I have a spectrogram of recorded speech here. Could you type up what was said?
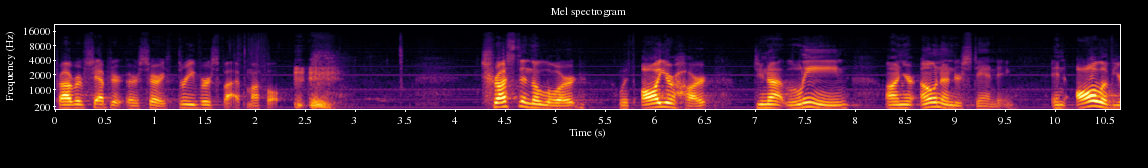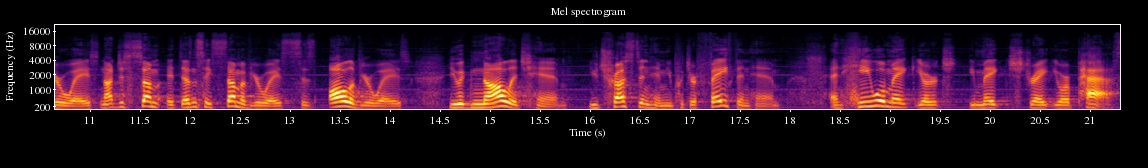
Proverbs chapter, or sorry, 3 verse 5, my fault. Trust in the Lord with all your heart. Do not lean on your own understanding. In all of your ways, not just some, it doesn't say some of your ways, it says all of your ways. You acknowledge Him, you trust in Him, you put your faith in Him, and He will make, your, make straight your paths.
